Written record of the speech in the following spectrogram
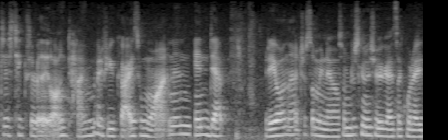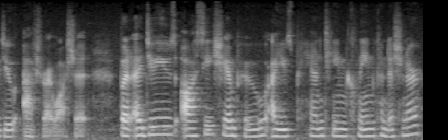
just takes a really long time. But if you guys want an in-depth video on that, just let me know. So I'm just gonna show you guys like what I do after I wash it. But I do use Aussie shampoo. I use Pantene clean conditioner.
